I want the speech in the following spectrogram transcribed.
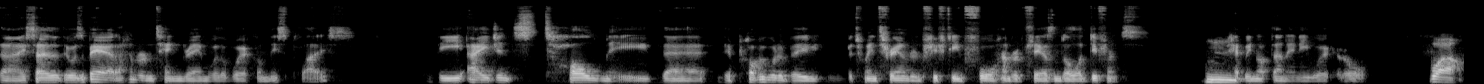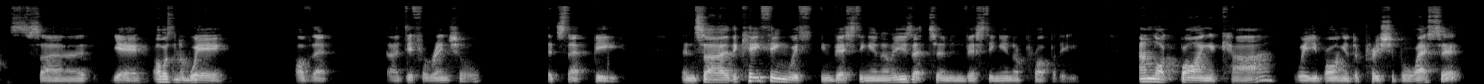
they say that there was about 110 grand worth of work on this place. The agents told me that there probably would have been between 350 and 400,000 dollar difference mm. had we not done any work at all. Wow. So, yeah, I wasn't aware of that uh, differential. It's that big. And so the key thing with investing in, and I use that term investing in a property, unlike buying a car where you're buying a depreciable asset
